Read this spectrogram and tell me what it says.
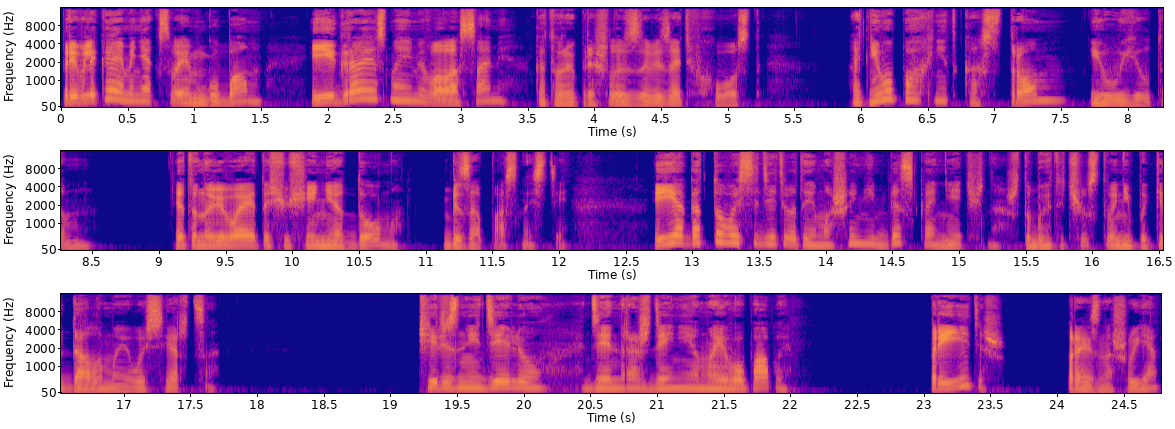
привлекая меня к своим губам и играя с моими волосами, которые пришлось завязать в хвост — от него пахнет костром и уютом. Это навевает ощущение дома, безопасности. И я готова сидеть в этой машине бесконечно, чтобы это чувство не покидало моего сердца. «Через неделю — день рождения моего папы. Приедешь?» — произношу я,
